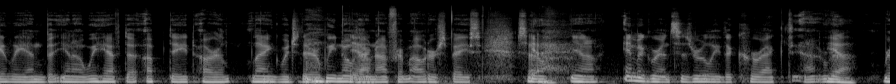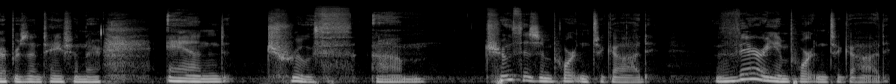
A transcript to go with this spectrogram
alien, but you know we have to update our language there. We know Yeah. they're not from outer space, so Yeah. you know immigrants is really the correct uh, re- Yeah. representation there, and truth. Um, truth is important to God, very important to God.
